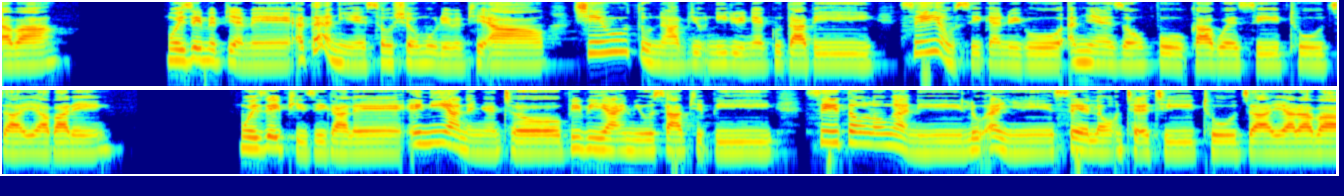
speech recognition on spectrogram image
တာပါမွေစိတ်မပြတ်မဲအသက်အန္တရာယ်ဆုံးရှုံးမှုတွေမဖြစ်အောင်ရှေးဦးသူနာပြုနည်းတွေနဲ့ကုသပြီးဆေးရုံဆေးကမ်းတွေကိုအမြန်ဆုံးပို့ကာကွယ်ဆေးထိုးကြရပါတယ်။ မွေစိတ်ဖြည့်ဆေးကလည်းအိန္ဒိယနိုင်ငံထုတ် BBI အမျိုးအစားဖြစ်ပြီးဆေးသုံးလုံးကနေလိုအပ်ရင်10လုံးအထက်အထိထိုးကြရတာပါ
